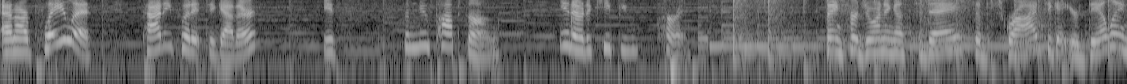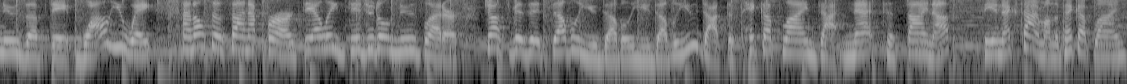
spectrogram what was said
And our playlist, Patty put it together. It's some new pop songs, you know, to keep you current. Thanks for joining us today. Subscribe to get your daily news update while you wait, and also sign up for our daily digital newsletter. Just visit www.thepickupline.net to sign up. See you next time on The Pickup Line.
